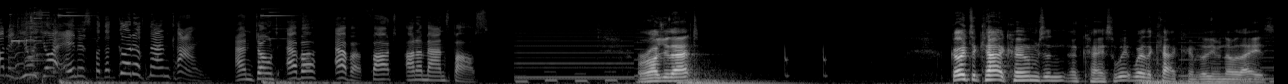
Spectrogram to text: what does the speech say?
out and use your anus for the good of mankind. And don't ever, ever fart on a man's balls. Roger that. Go to catacombs and okay, so where, where are the catacombs? I don't even know where that is.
